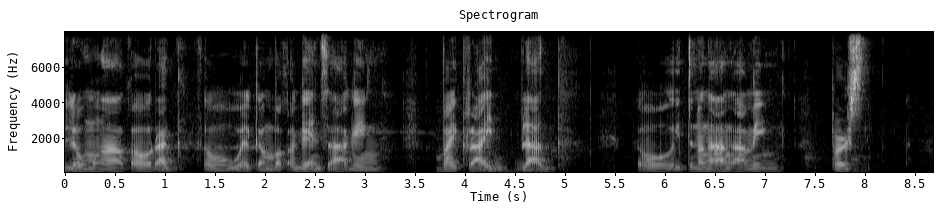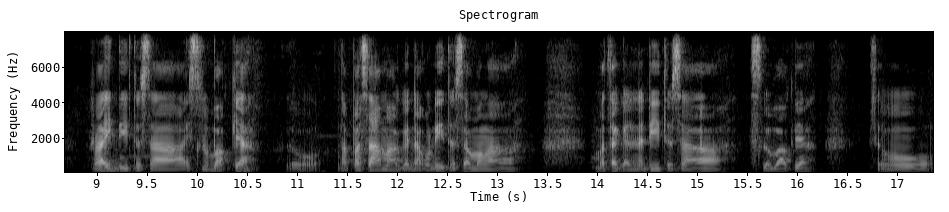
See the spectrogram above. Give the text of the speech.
Hello mga kaorag. So, welcome back again sa aking bike ride vlog. So, ito na nga ang aming first ride dito sa Slovakia. So, napasama agad ako dito sa mga matagal na dito sa Slovakia. So,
